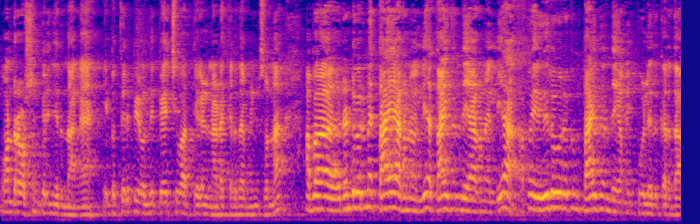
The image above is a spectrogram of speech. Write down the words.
ஒன்றரை வருஷம் பிரிஞ்சிருந்தாங்க. இப்போ திருப்பி வந்து பேச்சுவார்த்தைகள் நடக்கிறது அப்படின்னு சொன்னால் அப்போ ரெண்டு பேருமே தாயாகணும் இல்லையா? தாய் தந்தை ஆகணும் இல்லையா? அப்போ இருவருக்கும் தாய் தந்தை அமைப்புகள் இருக்கிறதா?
